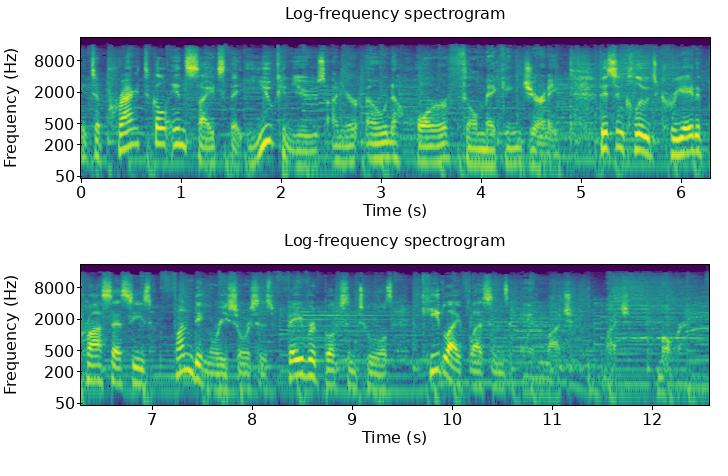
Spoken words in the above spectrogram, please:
into practical insights that you can use on your own horror filmmaking journey. This includes creative processes, funding resources, favorite books and tools, key life lessons, and much, much more.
